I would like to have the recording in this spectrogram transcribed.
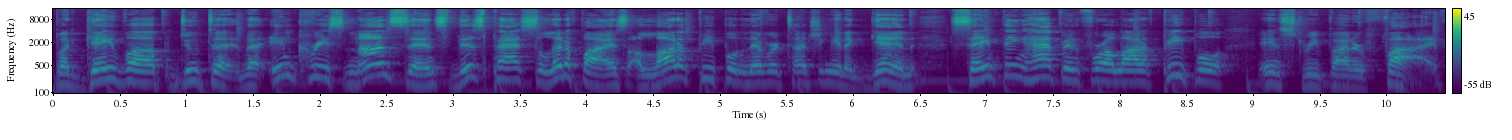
but gave up due to the increased nonsense. This patch solidifies a lot of people never touching it again. Same thing happened for a lot of people in Street Fighter 5.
